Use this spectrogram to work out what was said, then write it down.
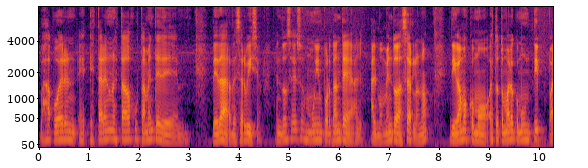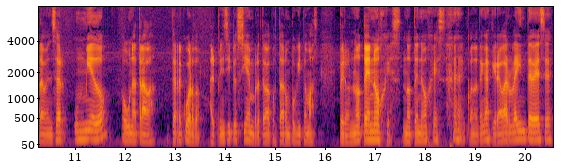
vas a poder eh, estar en un estado justamente de, dar, de servicio. Entonces eso es muy importante al, al, momento de hacerlo, ¿no? Digamos como, esto tomarlo como un tip para vencer un miedo o una traba te recuerdo, al principio siempre te va a costar un poquito más, pero no te enojes, no te enojes cuando tengas que grabar 20 veces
